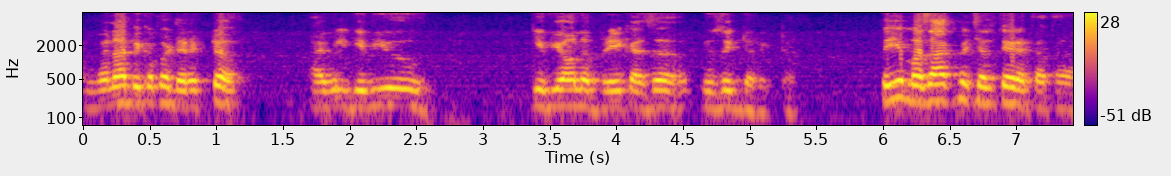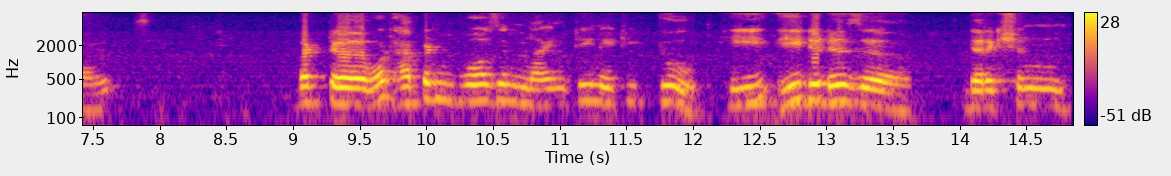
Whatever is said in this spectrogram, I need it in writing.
and when i become a director i will give you give you all a break as a music director तो ये मजाक में चलते रहता था but uh, what happened was in 1982 he he did his uh, direction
